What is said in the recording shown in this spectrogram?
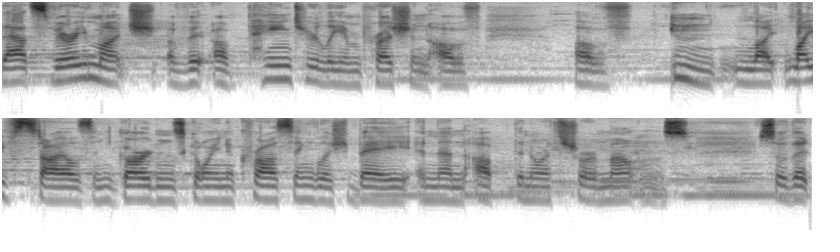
that's very much a, a painterly impression of, of lifestyles and gardens going across English Bay and then up the North Shore Mountains, so that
